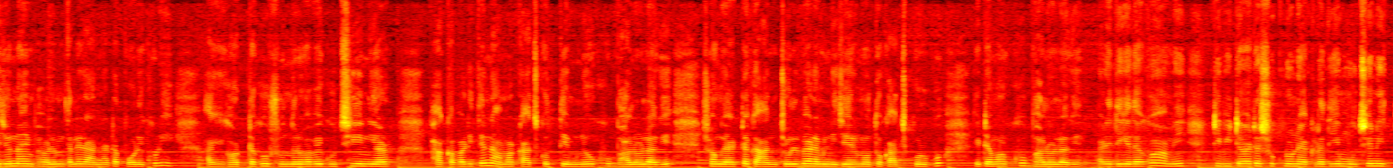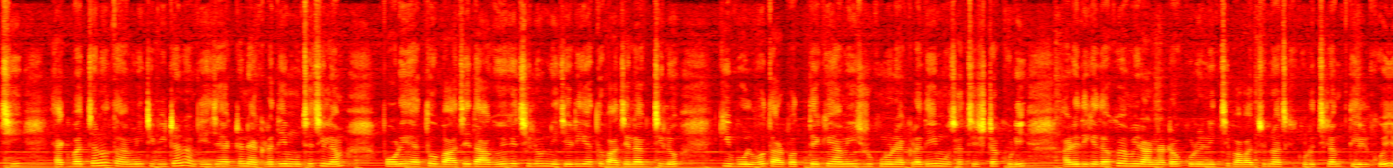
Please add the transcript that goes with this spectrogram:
এই জন্য আমি ভাবলাম তাহলে রান্নাটা পরে করি। আগে ঘরটা খুব সুন্দরভাবে গুছিয়ে নিই আর ফাঁকা বাড়িতে না আমার কাজ করতে এমনিও খুব ভালো লাগে। সঙ্গে একটা গান চলবে আর আমি নিজের মতো কাজ করব। এটা আমার খুব ভালো লাগে। আর এদিকে দেখো আমি টিভিটাও একটা শুকনো ন্যাকড়া দিয়ে মুছে নিচ্ছি। একবার জানো তো আমি টিভিটা না ভেজা একটা ন্যাকড়া দিয়ে মুছেছিলাম। পরে এত বাজে দাগ হয়ে গেছিল, নিজেরই এত বাজে লাগছিল। কি বলব? তারপর থেকে আমি শুকনো ন্যাকড়া দিয়ে মোছার চেষ্টা করি। আর এদিকে দেখো আমি রান্নাটাও করে নিচ্ছি। বাবার জন্য আজকে করেছিলাম তেল কই।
